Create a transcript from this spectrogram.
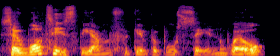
So, what is the unforgivable sin? Well,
